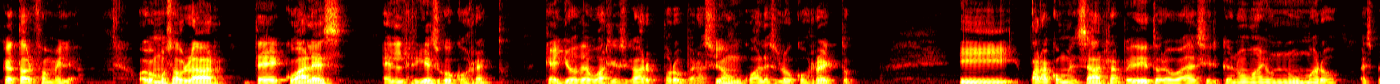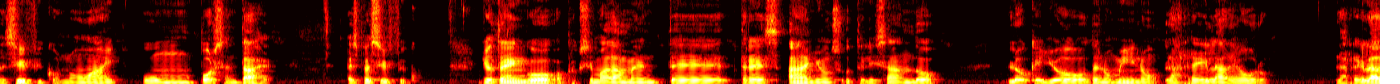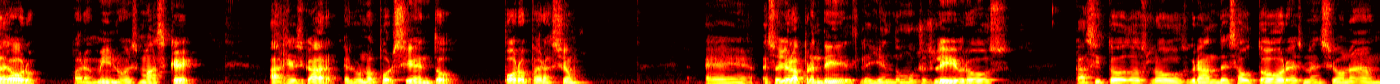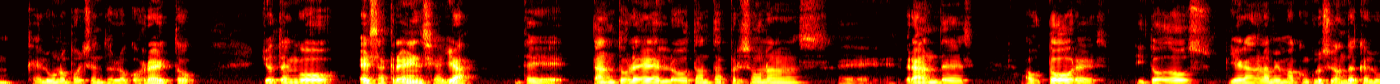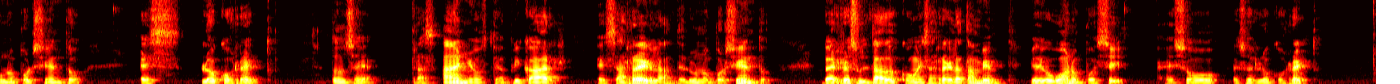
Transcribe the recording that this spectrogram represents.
¿Qué tal familia? Hoy vamos a hablar de cuál es el riesgo correcto, qué yo debo arriesgar por operación, cuál es lo correcto. Y para comenzar rapidito le voy a decir que no hay un número específico, no hay un porcentaje específico. Yo tengo aproximadamente tres años utilizando lo que yo denomino la regla de oro. La regla de oro para mí no es más que arriesgar el 1% por operación. Eh, eso yo lo aprendí leyendo muchos libros. Casi todos los grandes autores mencionan que el 1% es lo correcto. Yo tengo esa creencia ya de tanto leerlo, tantas personas eh, grandes, autores, y todos llegan a la misma conclusión de que el 1% es lo correcto. Entonces, tras años de aplicar esa regla del 1%, ver resultados con esa regla también, yo digo, bueno, pues sí, eso, eso es lo correcto.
